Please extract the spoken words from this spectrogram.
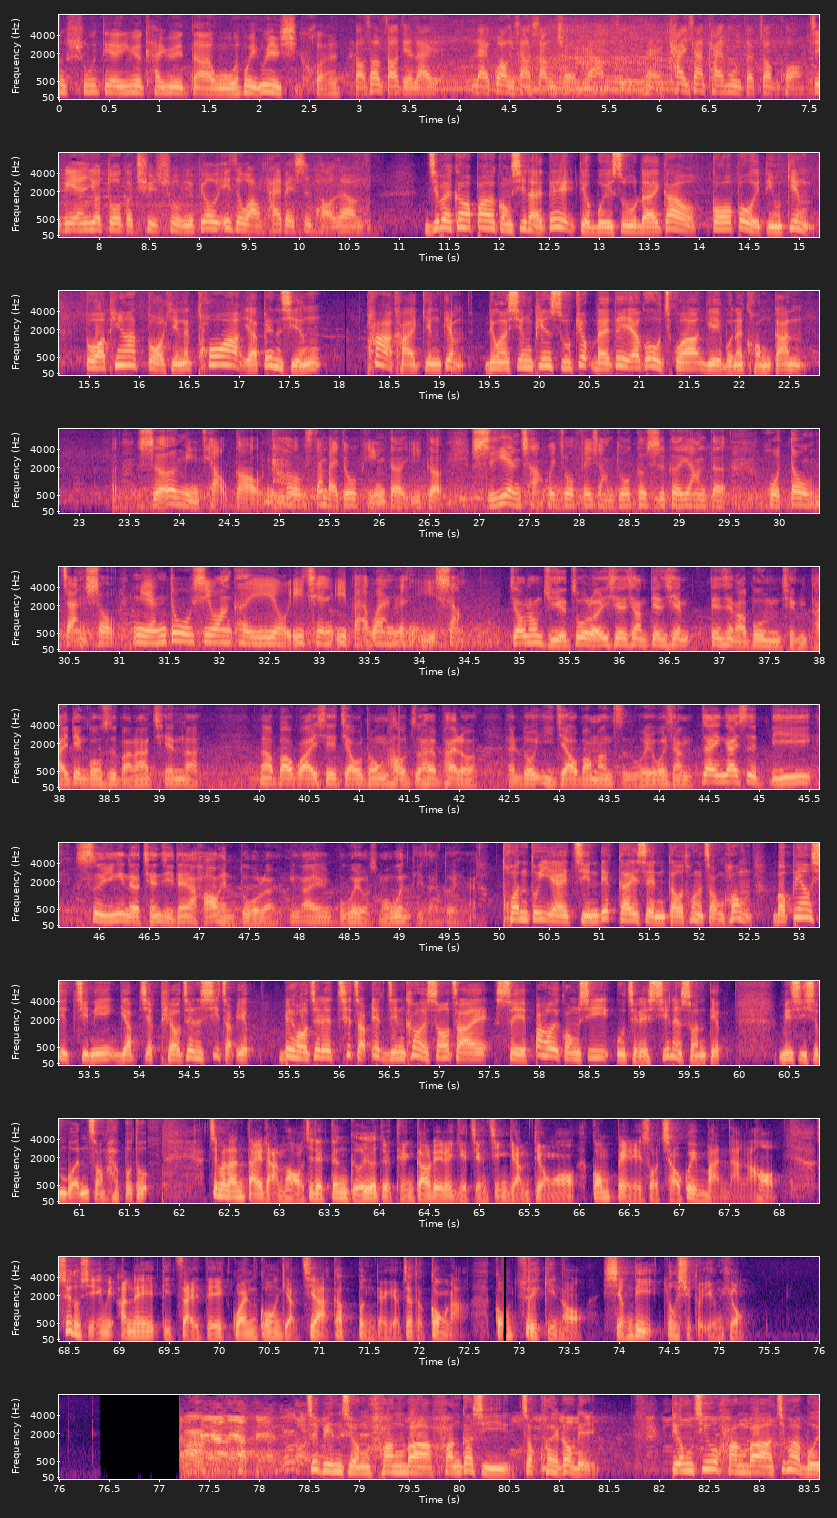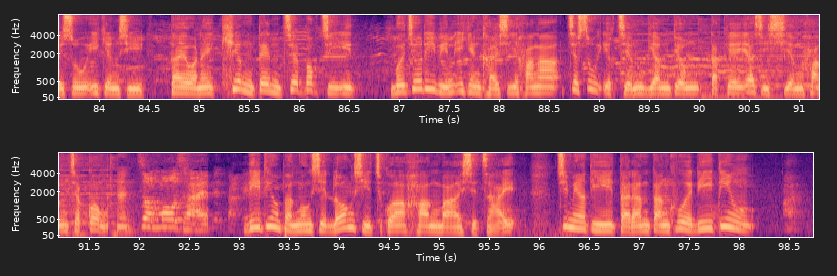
书店越开越大，我会越喜欢。早上早点来来逛一下商城，这样子，看一下开幕的状况。这边又多个去处，也不用一直往台北市跑这样子。入来到百货公司内底，就袂输来到古堡的场景，大厅大型的摊也变成拍卡的景点。另外，成品书局内底也佫有一寡热门的空间。十二米挑高，然后三百多平的一个实验场，会做非常多各式各样的活动展售。年度希望可以有一千一百万人以上。交通局也做了一些像电线电线啊部分，请台电公司把它签了。那包括一些交通号志，还有派了很多义交帮忙指挥。我想这应该是比试营运的前几天要好很多了，应该不会有什么问题才对。团队也尽力改善交通的状况，目标是一年业绩挑战四十亿，要让这个七十亿人口的所在，使百货公司有一个新的选择。民事新闻综合报道。即摆咱台南吼，即个登革热的天高热的疫情真严重哦，讲病例数超过万人啊吼，所以就是因为安尼，伫在地观光业者甲饭店业者就讲啦，讲最近吼生理拢受到影响。这边将航马航甲是足快乐的，中秋航马即摆卖数已经是台湾的庆典节目之一。未少里民已经开始行啊，即使疫情严重，大家也是成行接讲。里长办公室拢是一寡航马食材。即名伫台南东区的里长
